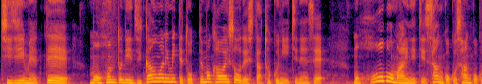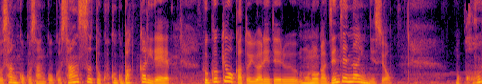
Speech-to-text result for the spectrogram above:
縮めてもう本当に時間割見てとってもかわいそうでした特に1年生もうほぼ毎日三国三国三国三国算数と国語ばっかりで副教科と言われているものが全然ないんですよ。もうこん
